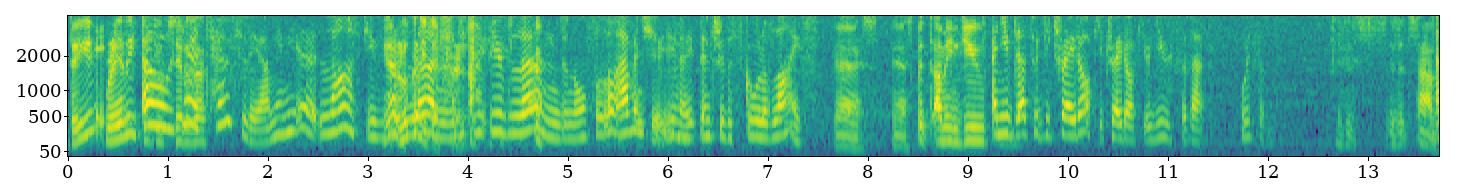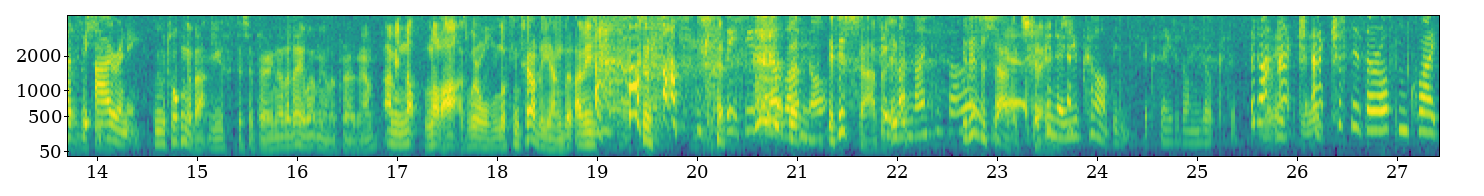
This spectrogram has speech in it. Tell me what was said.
Do you, really? Did Oh, you see it yeah, as a... totally. I mean, yeah, at last you've, Yeah, you've look at you learned. different. You, you've learned an awful lot, haven't you? You know, you've been through the school of life. Yes, yes, but, I mean, do you... And you've, that's what you trade off. You trade off your youth for that wisdom. Is it, is it sad? That's though, the to see that- irony. We were talking about youth disappearing the other day, weren't we, on the programme? I mean, not, not ours, we're all looking terribly young, but I mean... sort of- Speak but I'm not. it is sad, but Think it, I'm 95. it is a sad You exchange. know, you can't be fixated on looks. It's, But act- it- act- it's- actresses are often quite,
